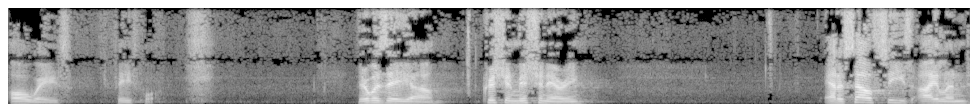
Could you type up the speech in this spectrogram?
always faithful. There was a uh, Christian missionary at a South Seas island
